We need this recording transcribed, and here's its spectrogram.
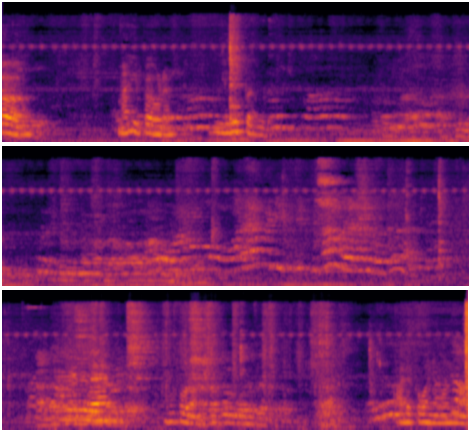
ஓ மகிப்பா விட இனிப்பா போடுவோம் அடுப்பு கொஞ்சம் கொஞ்சம்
